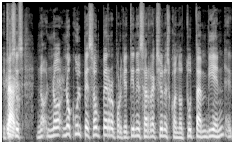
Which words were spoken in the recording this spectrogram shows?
Entonces, no, no, no culpes a un perro porque tiene esas reacciones cuando tú también eh,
